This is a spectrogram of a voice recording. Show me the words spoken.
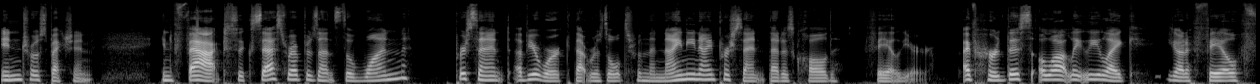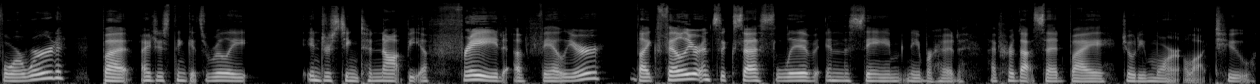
introspection. In fact, success represents the 1% of your work that results from the 99% that is called failure. I've heard this a lot lately like, you got to fail forward. But I just think it's really interesting to not be afraid of failure. Like failure and success live in the same neighborhood. I've heard that said by Jody Moore a lot too.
